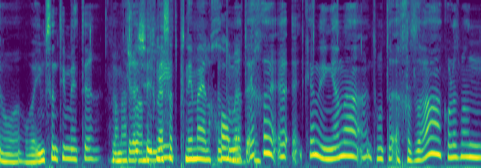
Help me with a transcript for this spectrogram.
או 40 סנטימטר. ממש לא שלי, נכנסת פנימה אל החומר. זאת אומרת, איך, אה, אה, כן, העניין, זאת אומרת, החזרה כל הזמן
